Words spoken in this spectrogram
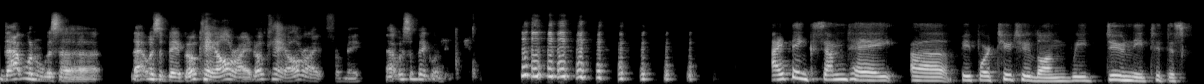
that one was a that was a big okay, all right, okay, all right for me. That was a big one. I think someday, uh, before too too long, we do need to dis-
